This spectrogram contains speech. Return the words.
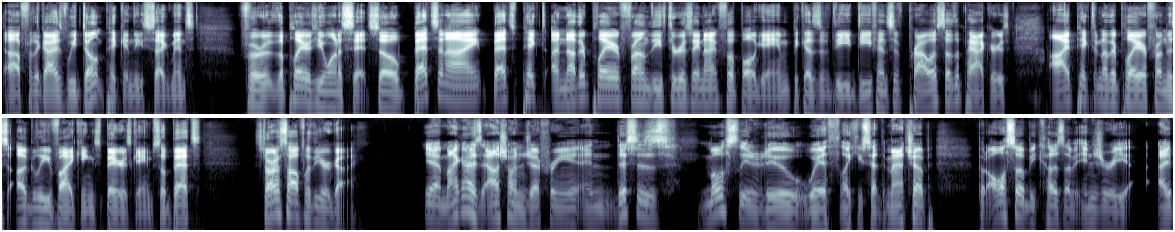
uh, for the guys we don't pick in these segments for the players you want to sit. So Betz and I, Betz picked another player from the Thursday night football game because of the defensive prowess of the Packers. I picked another player from this ugly Vikings Bears game. So Betz, start us off with your guy. Yeah, my guy is Alshon Jeffery, and this is mostly to do with, like you said, the matchup but also because of injury. I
